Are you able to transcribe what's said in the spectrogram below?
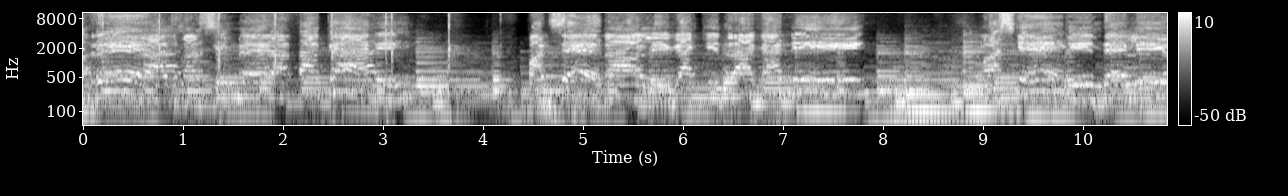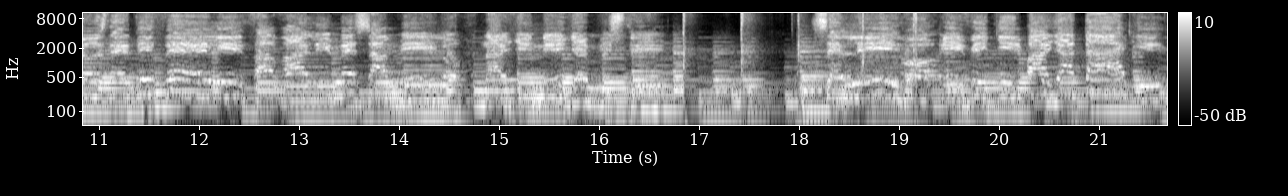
Ανδρέας μας σήμερα θα κάνει πανσέτα λιγάκι τραγανή βάλει μέσα μήλο να γίνει γεμιστή. Σε λίγο η Βίκη Παγιατάκη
